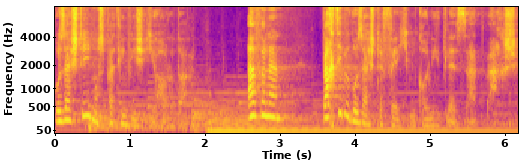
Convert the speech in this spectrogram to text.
گذشته مثبت این ویژگی ها رو داره اولا وقتی به گذشته فکر می‌کنید لذت بخشه.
